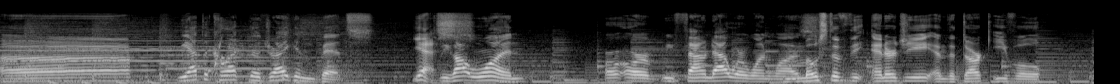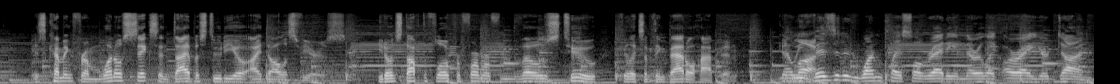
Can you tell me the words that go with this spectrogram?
Uh, We had to collect the dragon bits. yes. We got one, or, or we found out where one was. most of the energy and the dark evil is coming from 106 and Daiba Studio Idolospheres. You don't stop the flow of performa from those two, feel like something bad will happen. Good Now luck. we visited one place already, and they were like, "All right, you're done.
